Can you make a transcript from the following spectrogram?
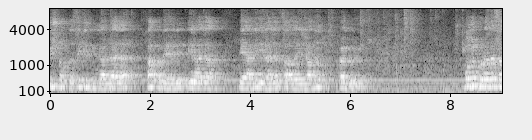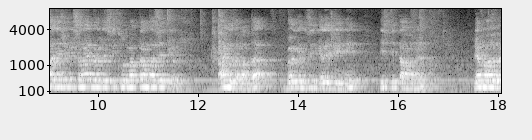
3.8 milyar TL katma değerli ihracat değerli ihracat sağlayacağını öngörüyoruz. Bugün burada sadece bir sanayi bölgesi kurmaktan bahsetmiyoruz aynı zamanda bölgemizin geleceğini, istihdamını, refahını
